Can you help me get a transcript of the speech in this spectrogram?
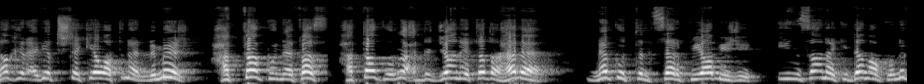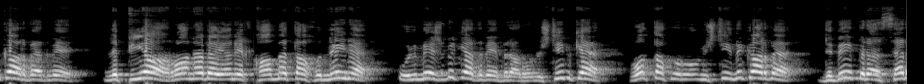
ناخر ئەبێ تشتێکیاواتنە لمێژ حتا کو نفس حتا کو روح دجانێ تەدا هەبە نەکو تل سەر پیا بیژی ئینسانێکی دەما کو نکار بێت بێ لە پیا ڕانەبە یانێ قامەتا خو نینە و لمێژ بکە دەبێ برا ڕۆنشتی بکە وەڵتا کو ڕۆنشتی نکار بە دەبێ برا سەر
